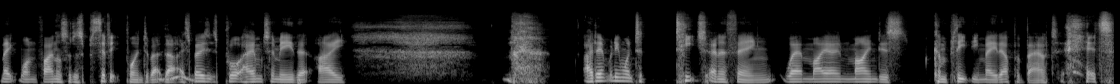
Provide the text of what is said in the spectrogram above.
make one final sort of specific point about that, mm-hmm. I suppose it's brought home to me that I, I don't really want to teach anything where my own mind is completely made up about it.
